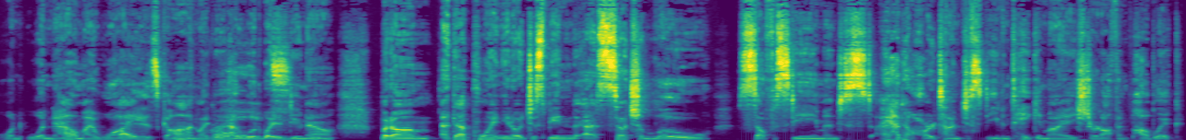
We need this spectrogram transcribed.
what, what now? My why is gone. Like, what, what do I do now? But, um, at that point, you know, just being at such a low self-esteem and just, I had a hard time just even taking my shirt off in public.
